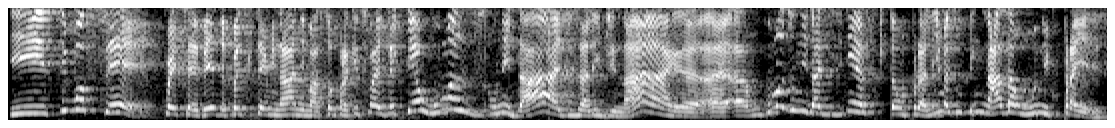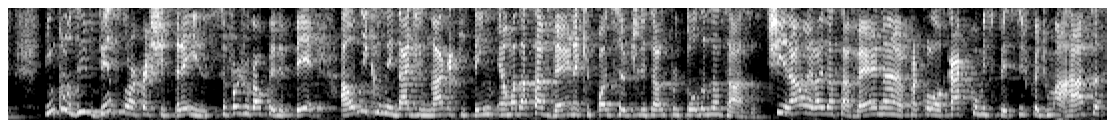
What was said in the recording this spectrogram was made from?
E se você perceber, depois que terminar a animação por aqui, você vai ver que tem algumas unidades ali de Naga, é, é, algumas unidadezinhas que estão por ali, mas não tem nada único para eles. Inclusive, dentro do Warcraft 3, se for jogar o PVP, a única unidade Naga que tem é uma da taverna que pode ser utilizada por todas as raças. Tirar um herói da taverna para colocar como específica de uma raça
